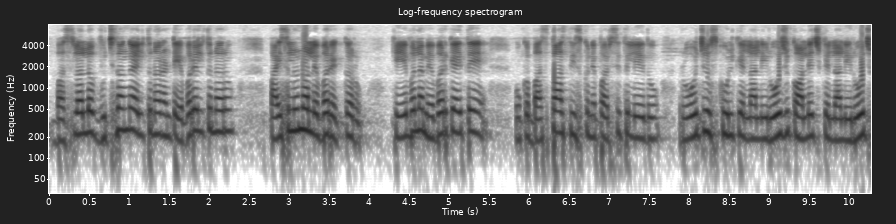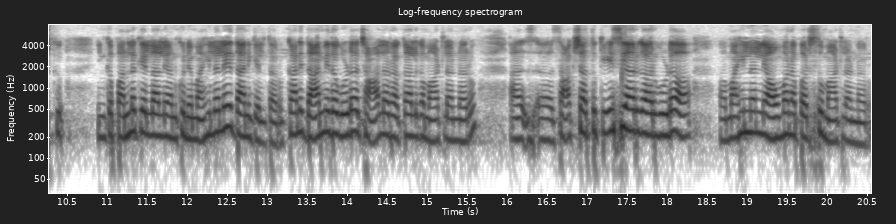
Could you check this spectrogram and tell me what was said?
బస్సులలో ఉచితంగా వెళ్తున్నారంటే ఎవరు వెళ్తున్నారు? పైసలున్న వాళ్ళు ఎవరు ఎక్కరు? కేవలం ఎవరికైతే ఒక బస్ పాస్ తీసుకునే పరిస్థితి లేదు రోజు స్కూల్కి వెళ్ళాలి రోజు కాలేజ్కి వెళ్ళాలి రోజుకు ఇంకా పనులకు వెళ్ళాలి అనుకునే మహిళలే దానికి వెళ్తారు. కానీ దాని మీద కూడా చాలా రకాలుగా మాట్లాడినారు. సాక్షాత్తు కేసీఆర్ గారు కూడా మహిళల్ని అవమానపరుస్తూ మాట్లాడినారు.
